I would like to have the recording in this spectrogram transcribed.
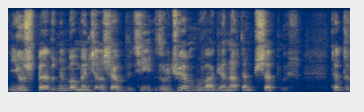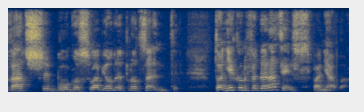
już w pewnym momencie naszej audycji zwróciłem uwagę na ten przepływ. Te dwa, trzy błogosławione procenty. To nie Konfederacja jest wspaniała.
